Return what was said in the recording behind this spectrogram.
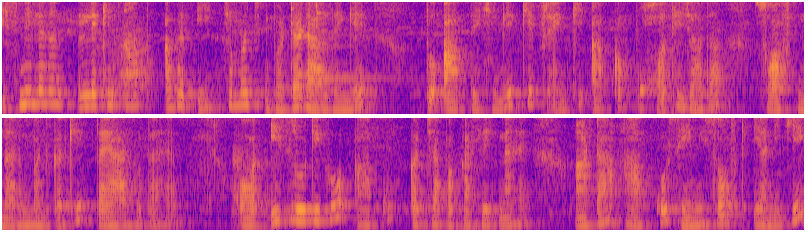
इसमें लगन लेकिन आप अगर एक चम्मच बटर डाल देंगे तो आप देखेंगे कि फ्रैंकी आपका बहुत ही ज़्यादा सॉफ्ट, नरम बन करके तैयार होता है। और इस रोटी को आपको कच्चा पक्का सेकना है। आटा आपको सेमी सॉफ्ट यानी कि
